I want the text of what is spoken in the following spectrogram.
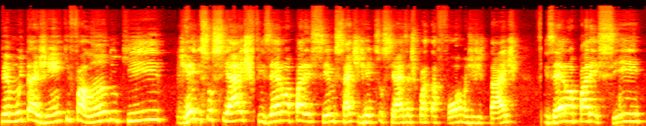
Vê muita gente falando que as redes sociais fizeram aparecer, os sites de redes sociais, as plataformas digitais fizeram aparecer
